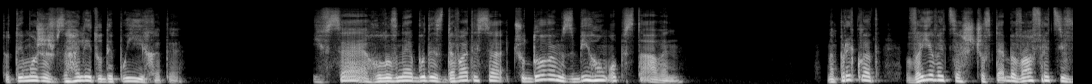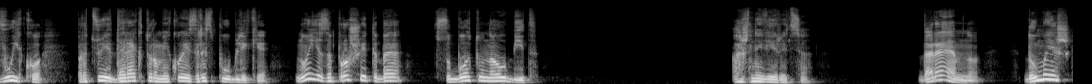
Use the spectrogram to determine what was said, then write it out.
то ти можеш взагалі туди поїхати. І все головне буде здаватися чудовим збігом обставин. Наприклад, виявиться, що в тебе в Африці вуйко працює директором якоїсь республіки, ну і запрошує тебе в суботу на обід. Аж не віриться. Даремно. Думаєш,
